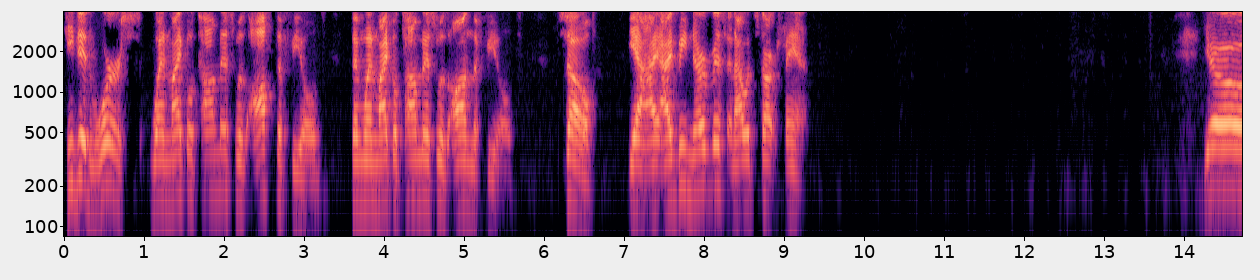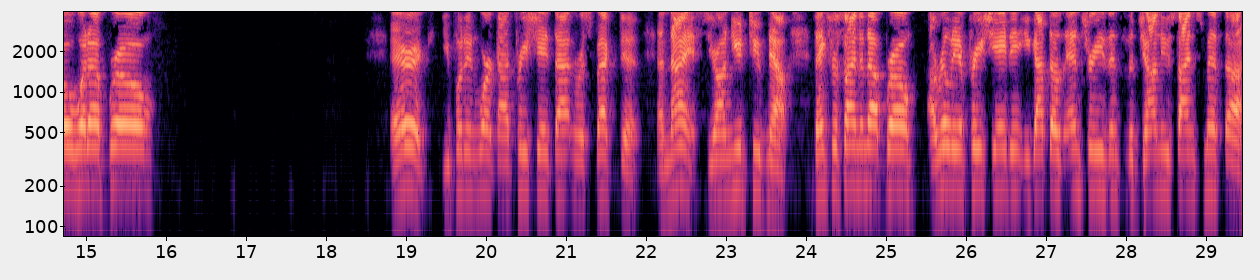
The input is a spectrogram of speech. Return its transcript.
He did worse when Michael Thomas was off the field than when Michael Thomas was on the field. So, yeah, I, would be nervous and I would start Fan. Yo, what up, bro? Eric, you put in work. I appreciate that and respect it. And nice, you're on YouTube now. Thanks for signing up, bro. I really appreciate it. You got those entries into the Jonnu Sign Smith uh,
